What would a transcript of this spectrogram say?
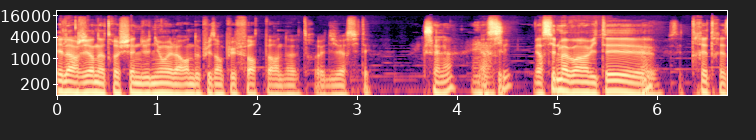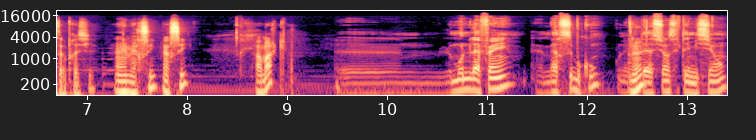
élargir notre chaîne d'union et la rendre de plus en plus forte par notre diversité. Excellent. Merci. merci. Merci de m'avoir invité. euh, Ouais. C'est très, très apprécié. Merci, merci. Remarque? Euh, le mot de la fin, euh, merci beaucoup pour l'invitation à cette émission.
